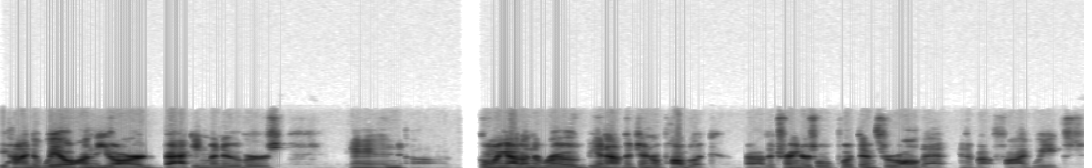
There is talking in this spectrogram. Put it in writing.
behind the wheel on the yard, backing maneuvers, and uh, going out on the road, being out in the general public. Uh, the trainers will put them through all that in about five weeks,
